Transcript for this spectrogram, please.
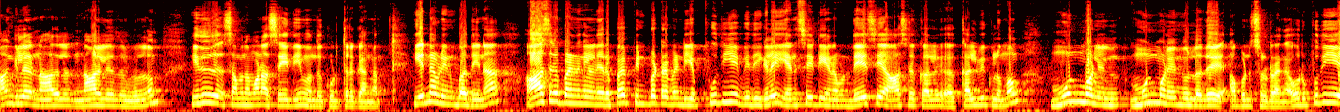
ஆங்கில நாளில் நாளிதழ்களிலும் இது சம்மந்தமான செய்தியும் வந்து கொடுத்துருக்காங்க. என்ன அப்படின்னு பார்த்தீங்கன்னா ஆசிரியர் பயணங்களை நிரப்ப பின்பற்ற வேண்டிய புதிய விதிகளை என்சிடி எனப்படும் தேசிய ஆசிரியர் கல்வி கல்விக் குழுமம் முன்மொழி முன்மொழிந்துள்ளது அப்படின்னு சொல்கிறாங்க ஒரு புதிய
